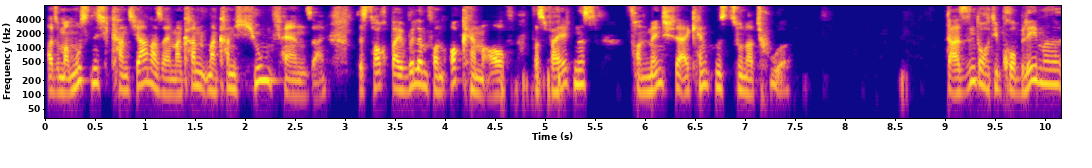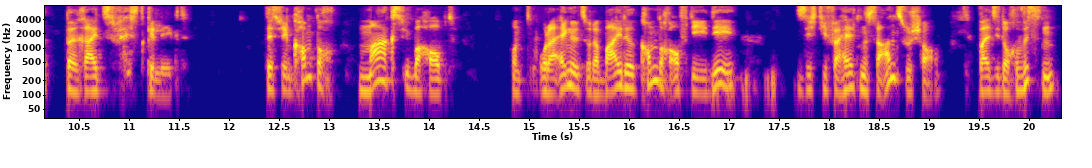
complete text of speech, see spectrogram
Also man muss nicht Kantianer sein, man kann, man kann nicht Hume-Fan sein. Das taucht bei Willem von Ockham auf, das Verhältnis von menschlicher Erkenntnis zur Natur. Da sind doch die Probleme bereits festgelegt. Deswegen kommt doch Marx überhaupt und oder Engels oder beide kommen doch auf die Idee, sich die Verhältnisse anzuschauen, weil sie doch wissen,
